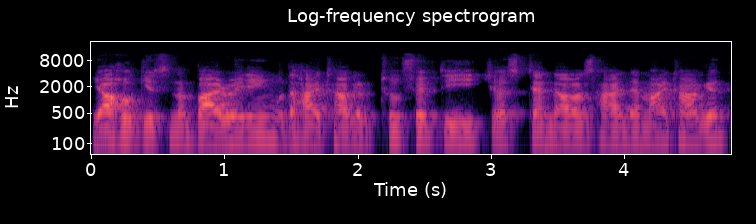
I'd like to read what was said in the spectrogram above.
Yahoo gives them a buy rating with a high target of 250, just $10 higher than my target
